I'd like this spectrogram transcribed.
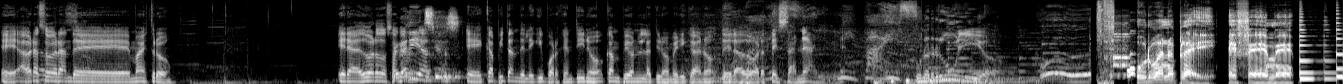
Eh, abrazo grande, maestro. Era Eduardo Zacarías, Gracias. eh, capitán del equipo argentino, campeón latinoamericano de helado artesanal. Un orgullo. Urbana Play fm.com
